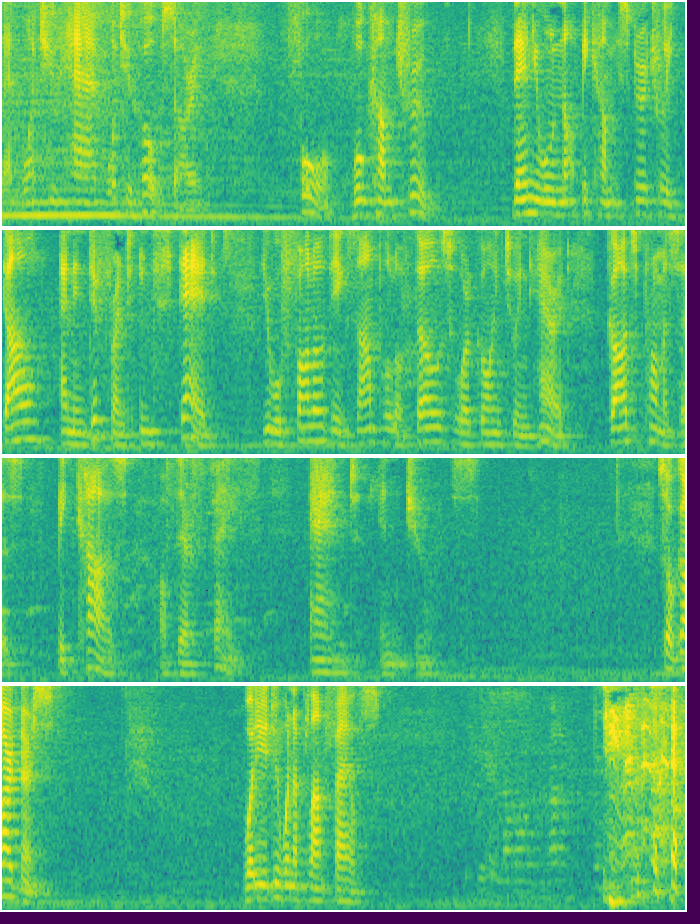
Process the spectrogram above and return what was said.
that what you have, what you hope, sorry, for will come true. Then you will not become spiritually dull and indifferent. Instead, you will follow the example of those who are going to inherit God's promises because of their faith and endurance. So, gardeners, what do you do when a plant fails?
